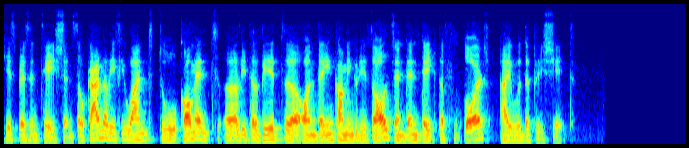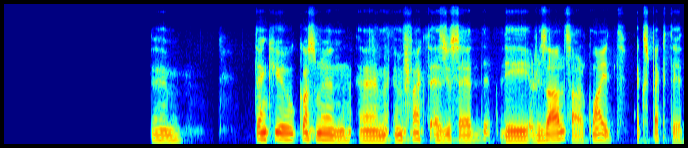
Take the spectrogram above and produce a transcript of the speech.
his presentation. So Carmel, if you want to comment a little bit uh, on the incoming results and then take the floor, I would appreciate. Um, thank you, Cosmin. Um, in fact, as you said, the results are quite expected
